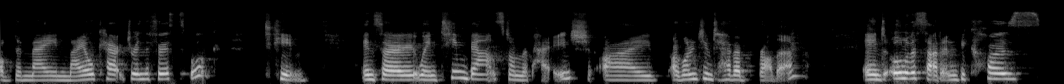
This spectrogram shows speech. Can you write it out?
of the main male character in the first book, Tim. And so when Tim bounced on the page, I, I wanted him to have a brother. And all of a sudden, because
